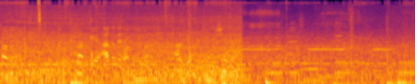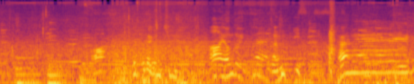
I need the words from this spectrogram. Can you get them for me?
처음에 할게 아 근데 잠시만 끝에 경치. 아 영도 이쁘네 갈매기. 갈매기.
